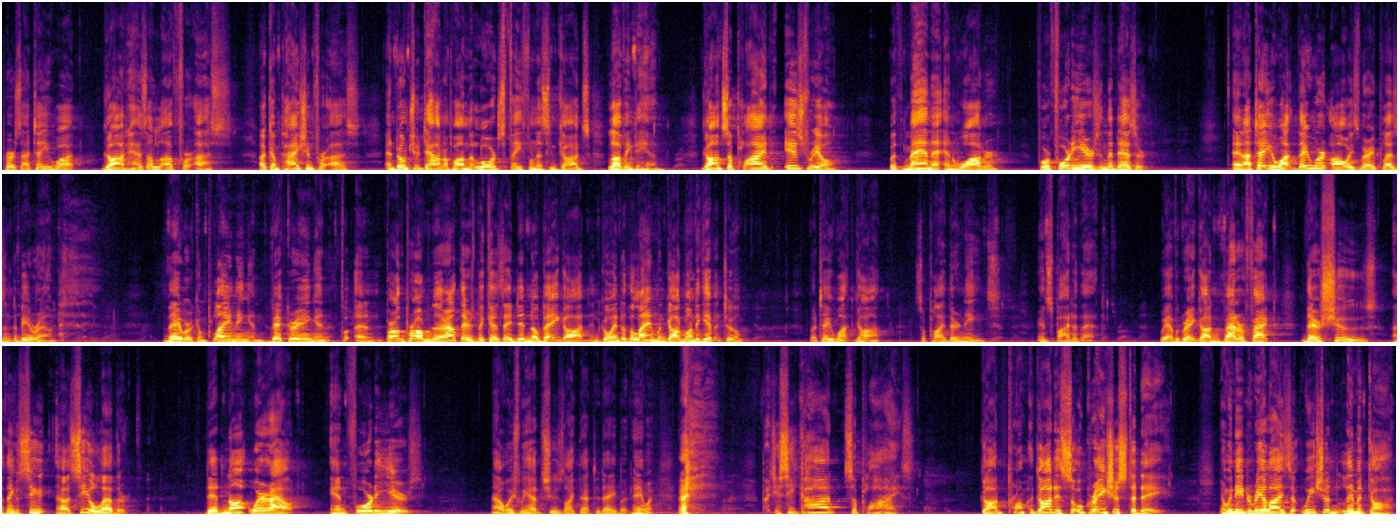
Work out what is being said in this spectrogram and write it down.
Person, I tell you what, God has a love for us, a compassion for us. And don't you doubt upon the Lord's faithfulness and God's loving to him. God supplied Israel with manna and water for 40 years in the desert. And I tell you what, they weren't always very pleasant to be around. They were complaining and bickering, and, and part of the problem that they're out there is because they didn't obey God and go into the land when God wanted to give it to them. But I tell you what, God supplied their needs in spite of that. We have a great God. Matter of fact, their shoes I think seal, uh, seal leather, did not wear out in 40 years. Now, I wish we had shoes like that today, but anyway. but you see, God supplies. God, prom- God is so gracious today. And we need to realize that we shouldn't limit God.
